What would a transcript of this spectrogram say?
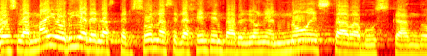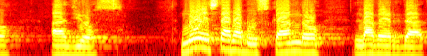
Pues la mayoría de las personas, de la gente en Babilonia, no estaba buscando a Dios, no estaba buscando la verdad.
